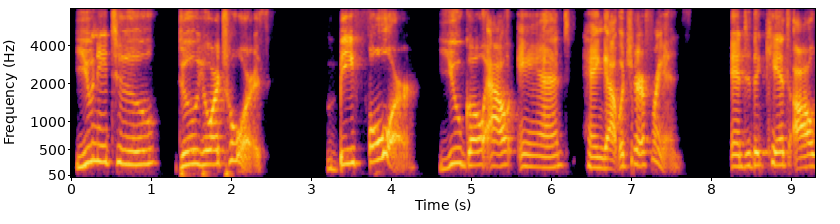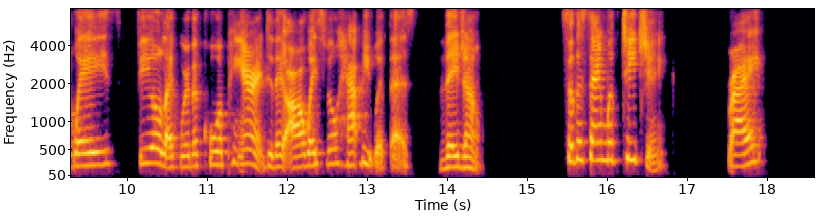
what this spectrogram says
You need to do your chores before you go out and hang out with your friends. And do the kids always feel like we're the cool parent? Do they always feel happy with us? They don't. So the same with teaching, right?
